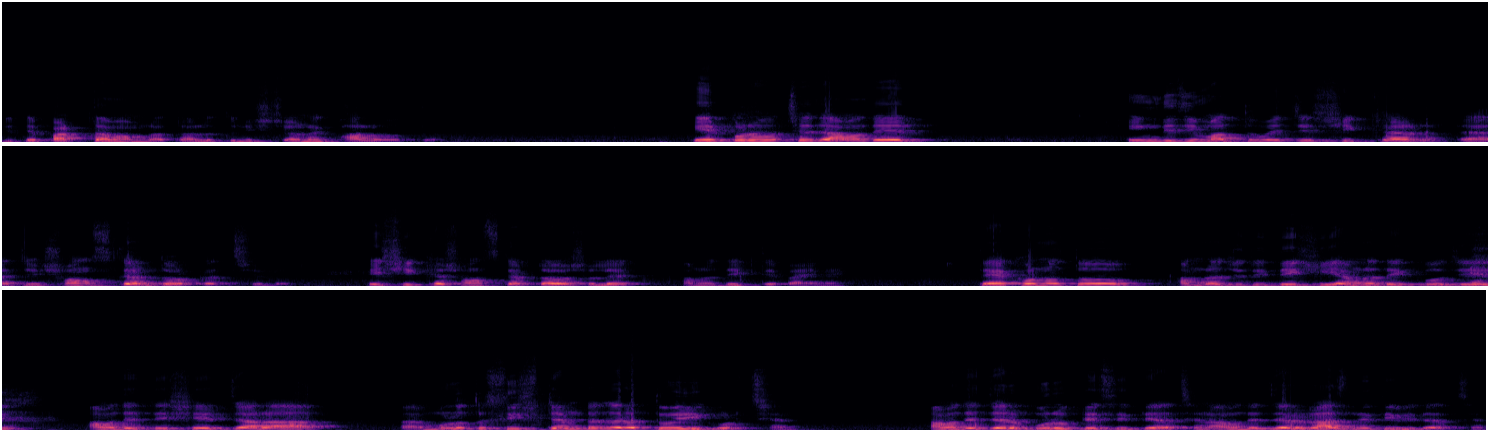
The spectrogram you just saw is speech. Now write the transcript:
দিতে পারতাম আমরা, তাহলে তো নিশ্চয়ই অনেক ভালো হতো। এরপরে হচ্ছে যে আমাদের ইংরেজি মাধ্যমের যে শিক্ষার যে সংস্কার দরকার ছিল এই শিক্ষা সংস্কারটা আসলে আমরা দেখতে পাই নাই। তো এখনও তো আমরা যদি দেখি, আমরা দেখব যে আমাদের দেশের যারা মূলত সিস্টেমটা যারা তৈরি করছেন, আমাদের যারা ব্যুরোক্রেসিতে আছেন, আমাদের যারা রাজনীতিবিদ আছেন,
